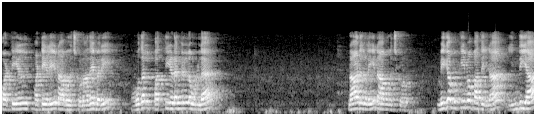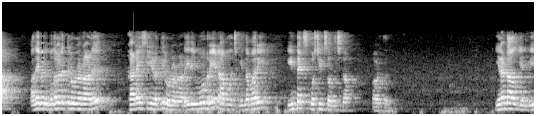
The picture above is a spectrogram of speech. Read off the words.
பட்டியல் பட்டியலையும் ஞாபகம் வச்சுக்கணும். அதே மாதிரி முதல் பத்து இடங்களில் உள்ள நாடுகளையும் ஞாபகம் வச்சுக்கணும். மிக முக்கியமாக பார்த்தீங்கன்னா இந்தியா அதே மாதிரி முதலிடத்தில் உள்ள நாடு கடைசி இடத்தில் உள்ள நாடு. இதை மூன்றையும் ஞாபகம் வச்சுக்கோங்க இந்த மாதிரி இன்டெக்ஸ் கொஸ்டின்ஸ் வந்துச்சுன்னா அடுத்தது. இரண்டாவது கேள்வி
